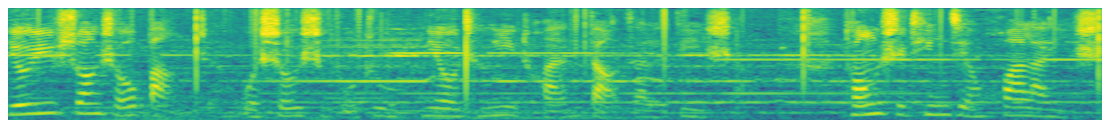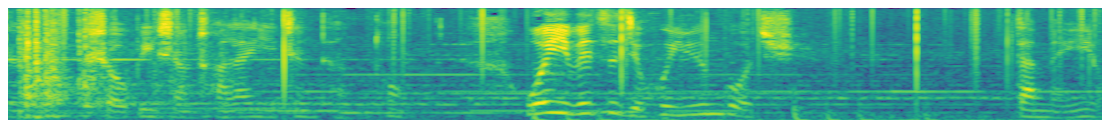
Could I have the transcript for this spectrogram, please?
由于双手绑着，我收拾不住，扭成一团倒在了地上。同时听见哗啦一声，手臂上传来一阵疼痛，我以为自己会晕过去，但没有。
